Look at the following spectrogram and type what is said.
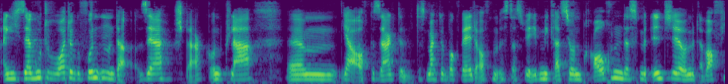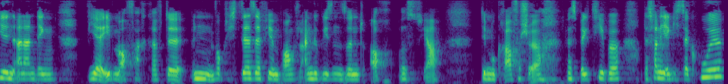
eigentlich sehr gute Worte gefunden und da sehr stark und klar ähm, ja auch gesagt, dass Magdeburg weltoffen ist, dass wir eben Migration brauchen, dass mit Inche und mit aber auch vielen anderen Dingen wir eben auch Fachkräfte in wirklich sehr, sehr vielen Branchen angewiesen sind, auch aus ja demografischer Perspektive. Das fand ich eigentlich sehr cool.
